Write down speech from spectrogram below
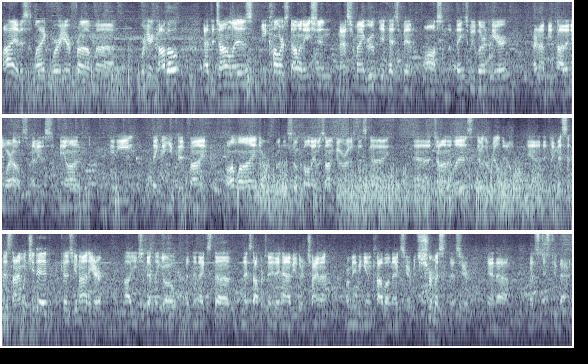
Hi, this is Mike. We're here from uh, we're here in Cabo at the John and Liz e-commerce domination mastermind group. It has been awesome. The things we've learned here are not being taught anywhere else. I mean, this is beyond anything that you could find online or from the so-called Amazon gurus. This guy, uh, John and Liz, they're the real deal. And if you miss it this time, which you did because you're not here, uh, you should definitely go at the next uh, next opportunity they have, either in China or maybe again in Cabo next year. But sure missed it this year, and uh, that's just too bad.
